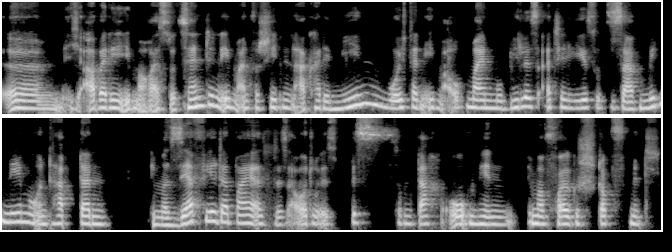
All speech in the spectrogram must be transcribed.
Ähm, ich arbeite eben auch als Dozentin eben an verschiedenen Akademien, wo ich dann eben auch mein mobiles Atelier sozusagen mitnehme und habe dann immer sehr viel dabei. Also das Auto ist bis zum Dach oben hin immer vollgestopft mit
